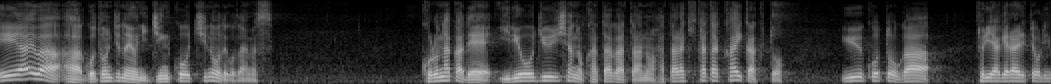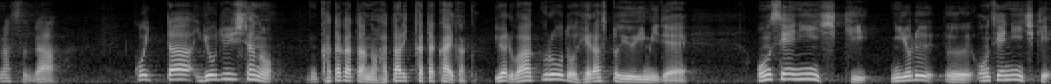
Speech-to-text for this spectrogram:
AI はご存知のように人工知能でございます。コロナ禍で医療従事者の方々の働き方改革ということが取り上げられておりますが、こういった医療従事者の方々の働き方改革、いわゆるワークロードを減らすという意味で、音声認識による音声認識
